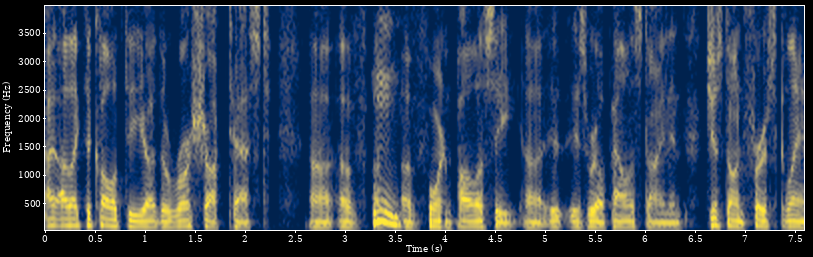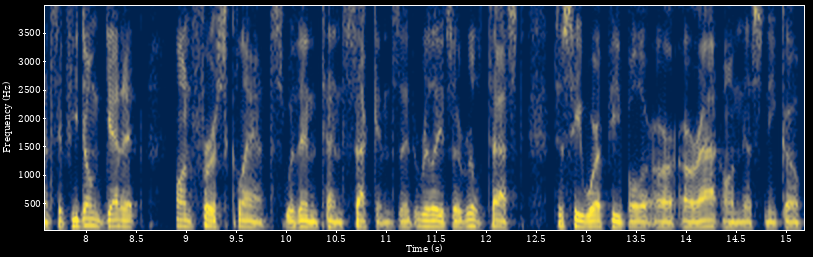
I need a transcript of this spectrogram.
I, I like to call it the uh, the Rorschach test uh, of, mm. of, of foreign policy, uh, Israel Palestine, and just on first glance, if you don't get it on first glance within 10 seconds. It really is a real test to see where people are, are at on this, Niko.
